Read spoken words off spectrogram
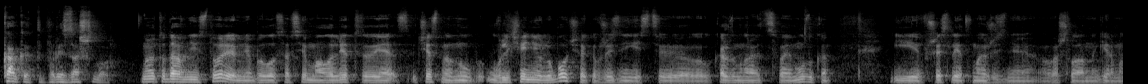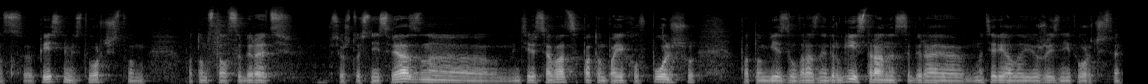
как это произошло? Ну, это давняя история, мне было совсем мало лет. Я, честно, ну, увлечение любого человека в жизни есть. Э, Каждому нравится своя музыка. И в 6 лет в мою жизнь вошла Анна Герман с песнями, с творчеством. Потом стал собирать все, что с ней связано, интересоваться. Потом поехал в Польшу. Потом ездил в разные другие страны, собирая материалы ее жизни и творчества.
